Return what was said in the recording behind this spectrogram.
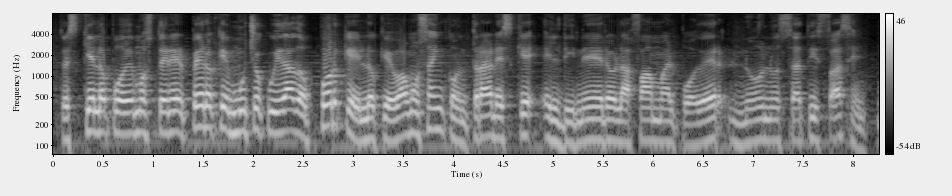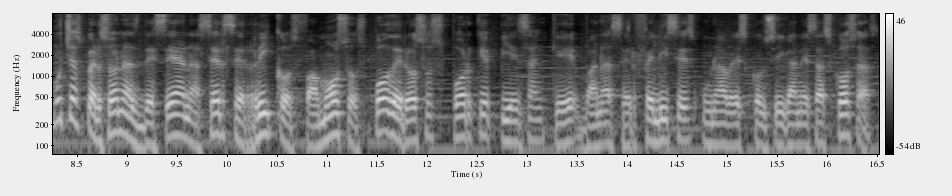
Entonces, ¿qué lo podemos tener? Pero que mucho cuidado, porque lo que vamos a encontrar es que el dinero, la fama, el poder no nos satisfacen. Muchas personas desean hacerse ricos, famosos, poderosos porque piensan que van a ser felices una vez consigan esas cosas.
